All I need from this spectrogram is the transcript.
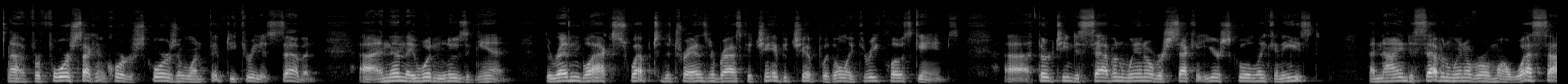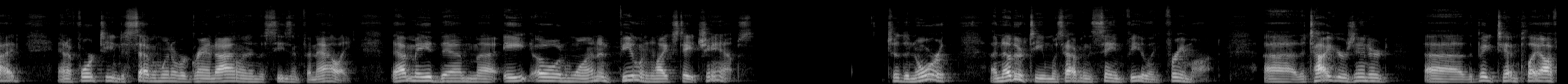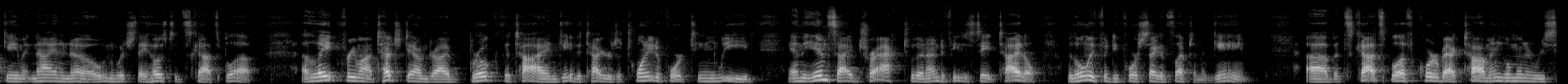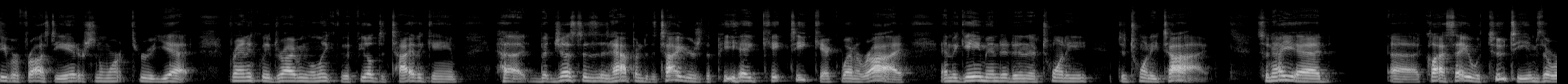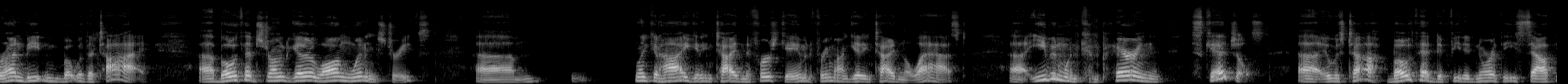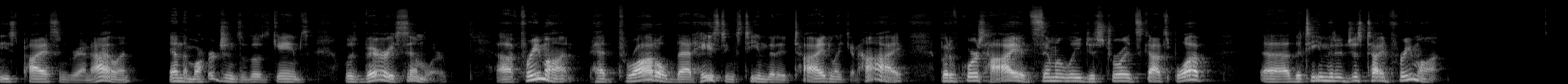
Uh, for four second quarter scores and won 53 to 7, uh, and then they wouldn't lose again. The Red and Black swept to the Trans Nebraska Championship with only three close games. Uh, 13 to 7 win over second year school Lincoln East, a 9 to 7 win over Omaha West Side, and a 14 to 7 win over Grand Island in the season finale. That made them uh, 8 0 1 and feeling like state champs. To the north, another team was having the same feeling, Fremont. Uh, the Tigers entered uh, the Big Ten playoff game at 9 and 0, in which they hosted Scotts Bluff. A late Fremont touchdown drive broke the tie and gave the Tigers a 20 14 lead and the inside track to an undefeated state title with only 54 seconds left in the game. Uh, but Scotts Bluff quarterback Tom Engelman and receiver Frosty Anderson weren't through yet, frantically driving the length of the field to tie the game. Uh, but just as it happened to the Tigers, the PAT kick went awry, and the game ended in a 20 to 20 tie. So now you had uh, Class A with two teams that were unbeaten but with a tie. Uh, both had strung together long winning streaks. Um, Lincoln High getting tied in the first game and Fremont getting tied in the last. Uh, even when comparing schedules, uh, it was tough. Both had defeated Northeast, Southeast, Pius, and Grand Island, and the margins of those games was very similar. Uh, Fremont had throttled that Hastings team that had tied Lincoln High, but of course, High had similarly destroyed Scotts Bluff, uh, the team that had just tied Fremont.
